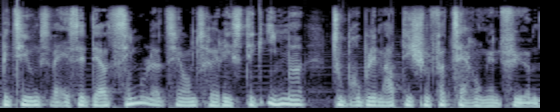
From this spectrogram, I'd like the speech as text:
bzw. der Simulationsheuristik immer zu problematischen Verzerrungen führen.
